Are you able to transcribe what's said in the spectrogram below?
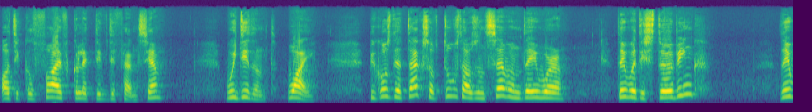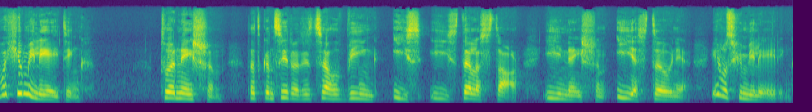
Article five collective defense. Yeah, we didn't. Why? Because the attacks of 2007 they were they were disturbing, they were humiliating to a nation that considered itself being E, e Stellar Star, E Nation, E Estonia. It was humiliating.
